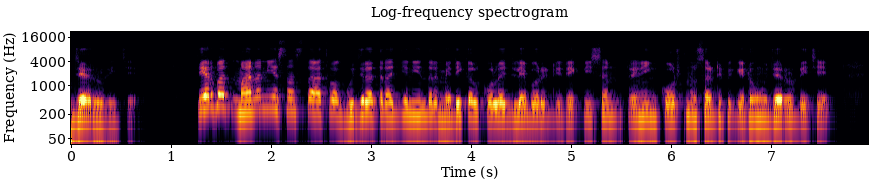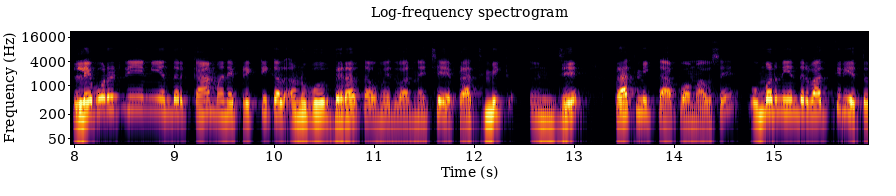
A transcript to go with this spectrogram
જરૂરી છે. ત્યારબાદ માનનીય સંસ્થા અથવા ગુજરાત રાજ્યની અંદર medical college laboratory technician training કોર્સનું સર્ટિફિકેટ હોવું જરૂરી છે. લેબોરેટરીની અંદર કામ અને પ્રેક્ટિકલ અનુભવ ધરાવતા ઉમેદવારને છે પ્રાથમિક જે પ્રાથમિકતા આપવામાં આવશે. ઉંમરની અંદર વાત કરીએ તો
